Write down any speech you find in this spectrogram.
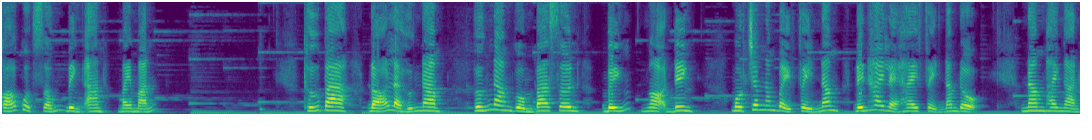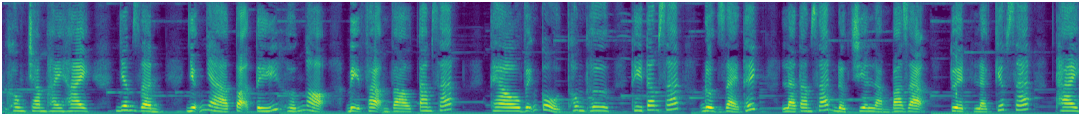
có cuộc sống bình an, may mắn. Thứ ba, đó là hướng Nam. Hướng Nam gồm Ba Sơn, Bính, Ngọ Đinh, 157,5 đến 202,5 độ. Năm 2022, nhâm dần, những nhà tọa tý hướng ngọ bị phạm vào tam sát. Theo Vĩnh Cổ Thông Thư thì tam sát được giải thích là tam sát được chia làm ba dạng, tuyệt là kiếp sát, thai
